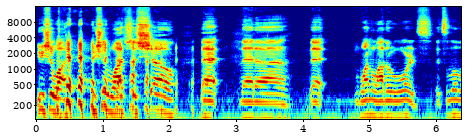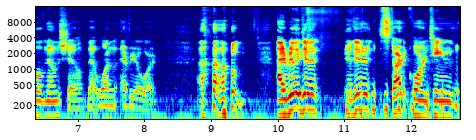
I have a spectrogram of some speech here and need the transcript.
You should watch. you should watch this show that that uh, that won a lot of awards. It's a little known show that won every award. Um, I really didn't. I didn't start quarantine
